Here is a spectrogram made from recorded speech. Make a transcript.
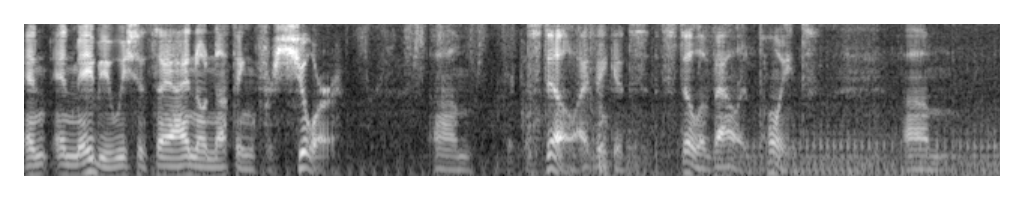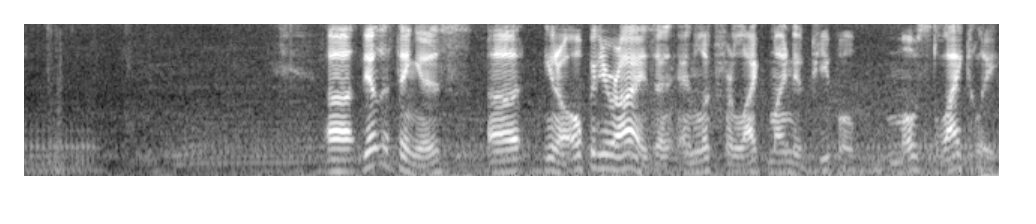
and and maybe we should say I know nothing for sure. Um, still, I think it's it's still a valid point. Um, uh, the other thing is, uh, you know, open your eyes and, and look for like-minded people. Most likely,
